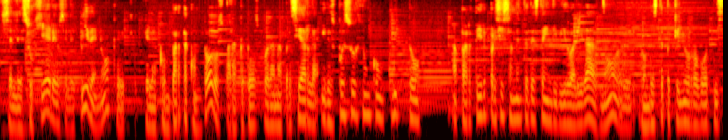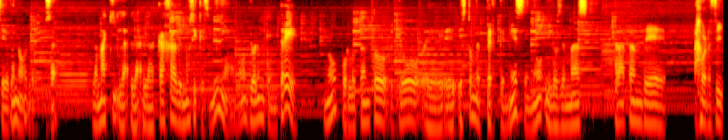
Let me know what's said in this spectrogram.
se le sugiere o se le pide, ¿no? Que, que la comparta con todos para que todos puedan apreciarla y después surge un conflicto a partir precisamente de esta individualidad, ¿no? donde este pequeño robot dice, bueno, o sea, la, la, caja de música es mía, ¿no? Yo la encontré, ¿no? Por lo tanto, yo, eh, esto me pertenece, ¿no? Y los demás tratan de, ahora sí,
